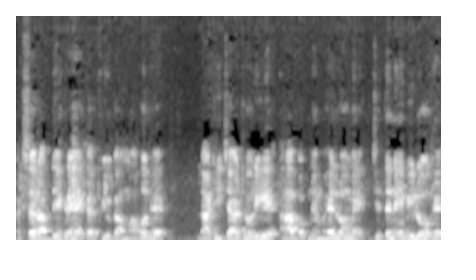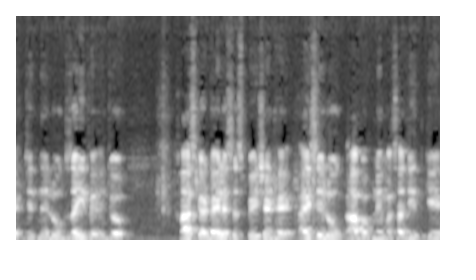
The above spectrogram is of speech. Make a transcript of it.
अक्सर आप देख रहे हैं, कर्फ्यू का माहौल है, लाठीचार्ज हो रही है। आप अपने महलों में जितने भी लोग हैं, जितने लोग ज़यीफ़ है, जो खासकर डायलिसिस पेशेंट है, ऐसे लोग आप अपने मसाजिद के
